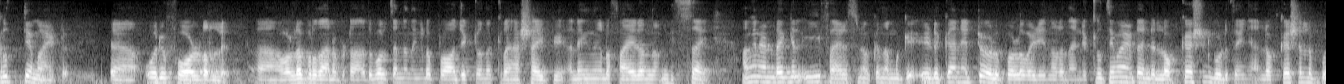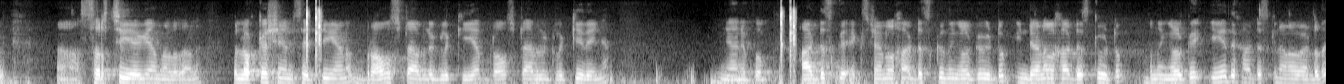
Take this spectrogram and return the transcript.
കൃത്യമായിട്ട് ഒരു ഫോൾഡറിൽ വളരെ പ്രധാനപ്പെട്ട അതുപോലെ തന്നെ നിങ്ങളുടെ പ്രോജക്റ്റ് ഒന്ന് ക്രാഷ് ആയിപ്പോയി അല്ലെങ്കിൽ നിങ്ങളുടെ ഫയൽ ഒന്ന് മിസ്സായി അങ്ങനെ ഉണ്ടെങ്കിൽ ഈ ഫയൽസിനൊക്കെ നമുക്ക് എടുക്കാൻ ഏറ്റവും എളുപ്പമുള്ള വഴി എന്ന് പറയുന്നത് അതിന്റെ കൃത്യമായിട്ട് അതിന്റെ ലൊക്കേഷൻ കൊടുത്തു കഴിഞ്ഞാൽ ലൊക്കേഷനിൽ പോയി സെർച്ച് ചെയ്യുക എന്നുള്ളതാണ്. അപ്പോൾ ലൊക്കേഷൻ സെറ്റ് ചെയ്യാണ് ബ്രൗസ് ടാബിൽ ക്ലിക്ക് ചെയ്യുക. ബ്രൗസ് ടാബിൽ ക്ലിക്ക് ചെയ്ത് കഴിഞ്ഞാൽ ഞാനിപ്പം hard disk external hard disk നിങ്ങൾക്ക് കിട്ടും ഇന്റേർണൽ ഹാർഡ് ഡിസ്ക് കിട്ടും. അപ്പം നിങ്ങൾക്ക് ഏത് ഹാർഡ് ഡിസ്കിനാണോ വേണ്ടത്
